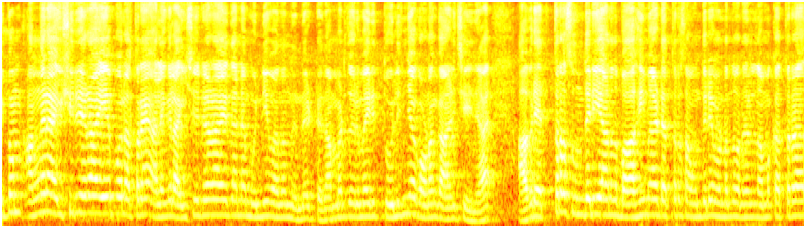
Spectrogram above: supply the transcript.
ഇപ്പം അങ്ങനെ ഐശ്വര്യ റായെ പോലെ അത്രയും അല്ലെങ്കിൽ ഐശ്വര്യ റായ തന്നെ മുന്നിൽ വന്ന് നിന്നിട്ട് നമ്മുടെ ഒരുമാതിരി തൊലിഞ്ഞ ഗുണം കാണിച്ചു കഴിഞ്ഞാൽ അവർ എത്ര സുന്ദരിയാണെന്ന് ബാഹ്യമായിട്ട് എത്ര സൗന്ദര്യം ഉണ്ടെന്ന് പറഞ്ഞാൽ നമുക്ക് അത്ര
